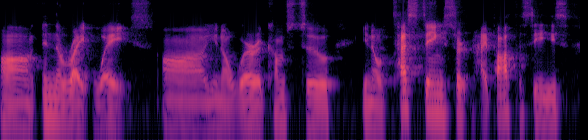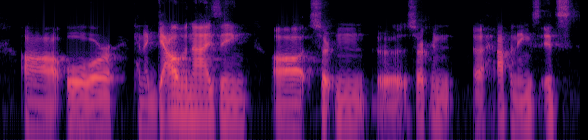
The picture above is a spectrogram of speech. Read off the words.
um, in the right ways. Uh, you know, where it comes to you know testing certain hypotheses uh, or kind of galvanizing uh, certain uh, certain uh, happenings. It's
